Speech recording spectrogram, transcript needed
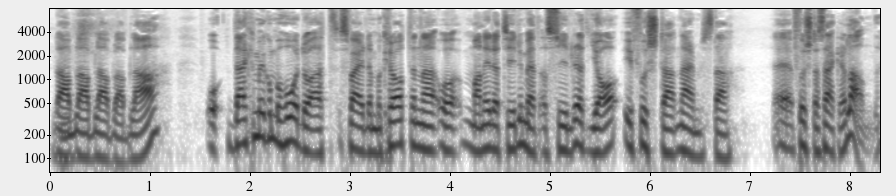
bla bla bla bla bla. Och där kan man komma ihåg då att Sverigedemokraterna, och man är rätt tydlig med att asylrätt, ja, är första närmsta eh, första säkra land.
